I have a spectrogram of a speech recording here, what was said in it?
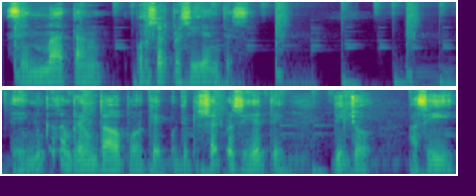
se matan por ser presidentes. Nunca se han preguntado por qué. Porque ser presidente Dicho así,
